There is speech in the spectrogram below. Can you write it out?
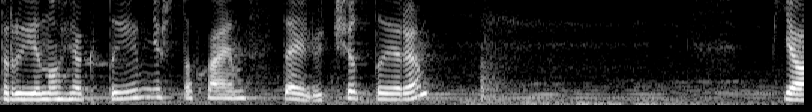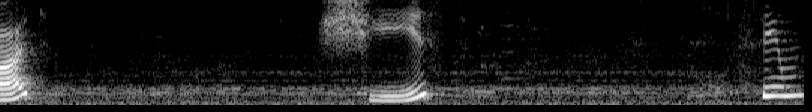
Три ноги активні, штовхаємо в стелю. Чотири. П'ять. Шість. Сім.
